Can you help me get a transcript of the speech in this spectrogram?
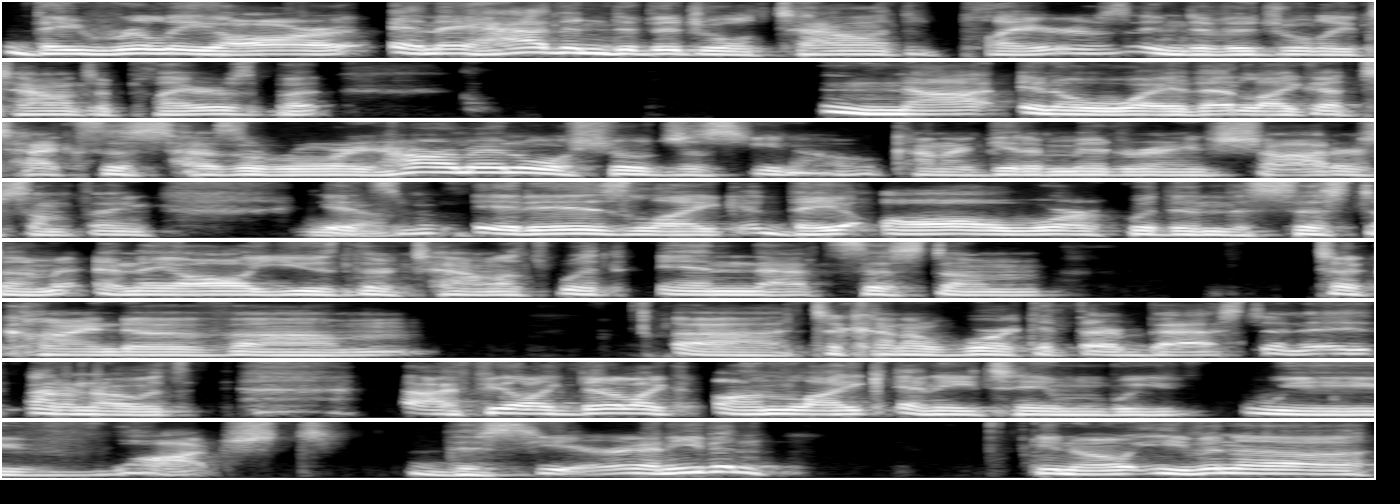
they really are and they have individual talented players, individually talented players but not in a way that like a Texas has a Rori Harmon, well, she'll just, you know, kind of get a mid-range shot or something. Yeah. It's it is like they all work within the system and they all use their talents within that system to kind of um uh to kind of work at their best. And it, I don't know, it's I feel like they're like unlike any team we we've watched this year. And even, you know, even a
